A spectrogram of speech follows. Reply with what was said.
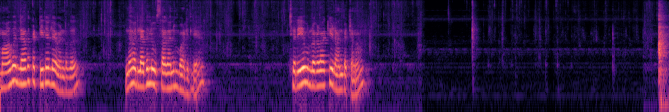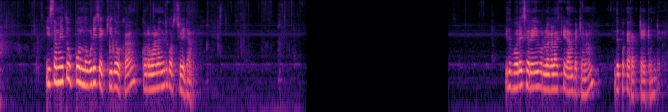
മാവ് അല്ലാതെ കട്ടിയിലല്ലേ വേണ്ടത്? എന്നാൽ വല്ലാതെ ലൂസാകാനും പാടില്ല? ചെറിയ ഉരുളകളാക്കി ഇടാൻ പറ്റണം. ഈ സമയത്ത് ഉപ്പ് ഒന്നുകൂടി ചെക്ക് ചെയ്ത് നോക്കാം. കുറവാണെങ്കിൽ കുറച്ച് ഇടാം. ഇതുപോലെ ചെറിയ ഉരുളകളാക്കി ഇടാൻ പറ്റണം. ഇതിപ്പോൾ കറക്റ്റായിട്ടുണ്ട്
